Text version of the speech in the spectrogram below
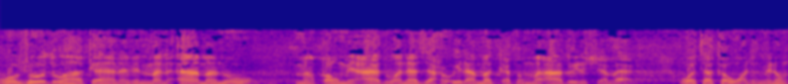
وجودها كان ممن آمنوا من قوم عاد ونزحوا إلى مكة ثم عادوا إلى الشمال. وتكونت منهم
